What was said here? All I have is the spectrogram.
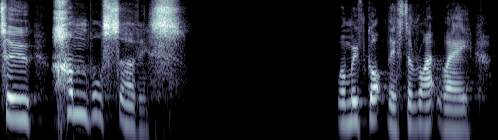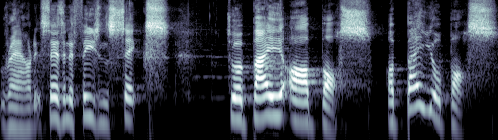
to humble service. When we've got this the right way round. It says in Ephesians 6 to obey our boss. Obey your boss.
